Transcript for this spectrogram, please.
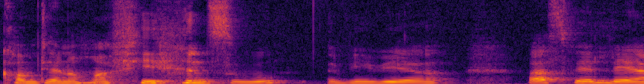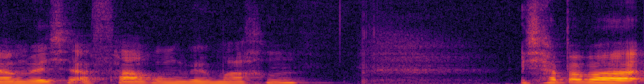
kommt ja noch mal viel hinzu, wie wir, was wir lernen, welche Erfahrungen wir machen. Ich habe aber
